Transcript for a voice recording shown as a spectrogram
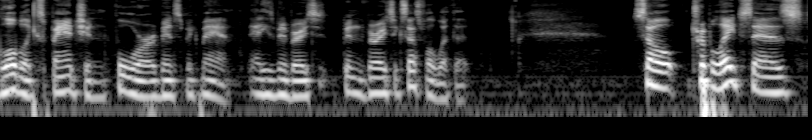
global expansion for Vince McMahon, and he's been very been very successful with it. So Triple H says,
